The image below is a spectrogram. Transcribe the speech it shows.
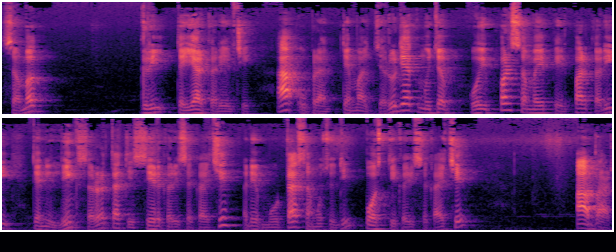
સમગ્રી તૈયાર કરેલ છે. આ ઉપરાંત તેમાં જરૂરિયાત મુજબ કોઈ પણ સમયે ફેરફાર કરી તેની લિંક સરળતાથી શેર કરી શકાય છે અને મોટા સમૂહ સુધી પહોંચતી કરી શકાય છે. આભાર.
